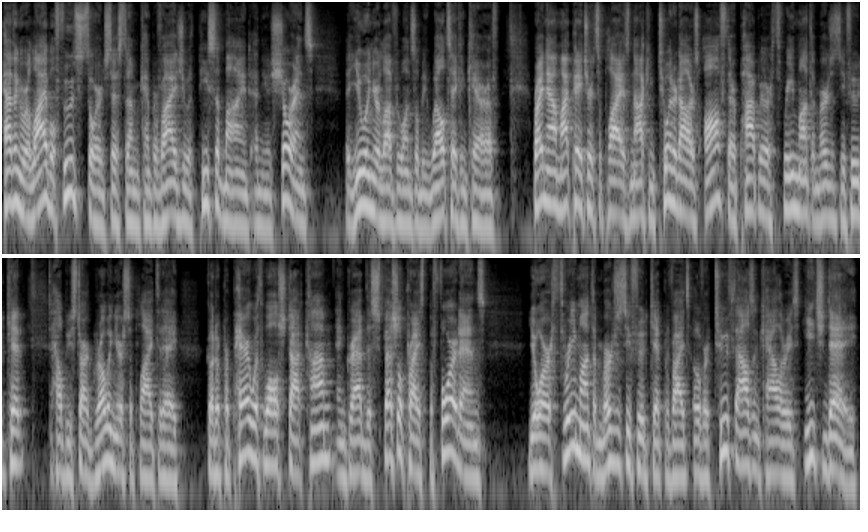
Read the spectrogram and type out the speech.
Having a reliable food storage system can provide you with peace of mind and the assurance that you and your loved ones will be well taken care of. Right now, My Patriot Supply is knocking $200 off their popular three month emergency food kit to help you start growing your supply today. Go to preparewithwalsh.com and grab this special price before it ends. Your three month emergency food kit provides over 2,000 calories each day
